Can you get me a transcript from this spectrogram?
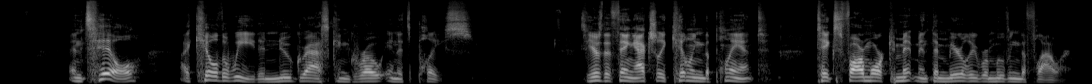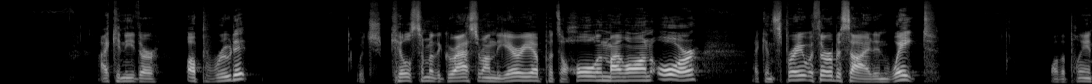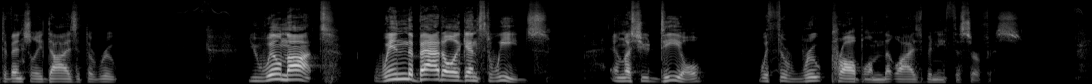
until I kill the weed and new grass can grow in its place. See, here's the thing actually killing the plant takes far more commitment than merely removing the flower. I can either uproot it, which kills some of the grass around the area, puts a hole in my lawn, or I can spray it with herbicide and wait while the plant eventually dies at the root. You will not win the battle against weeds unless you deal with the root problem that lies beneath the surface.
